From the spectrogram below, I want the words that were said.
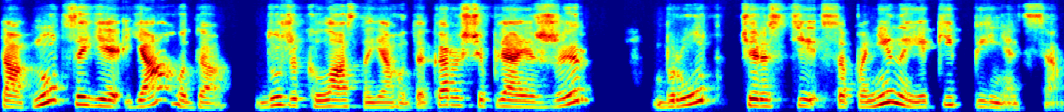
Так, ну це є ягода, дуже класна ягода, яка розщепляє жир, бруд через ті сапаніни, які піняться.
